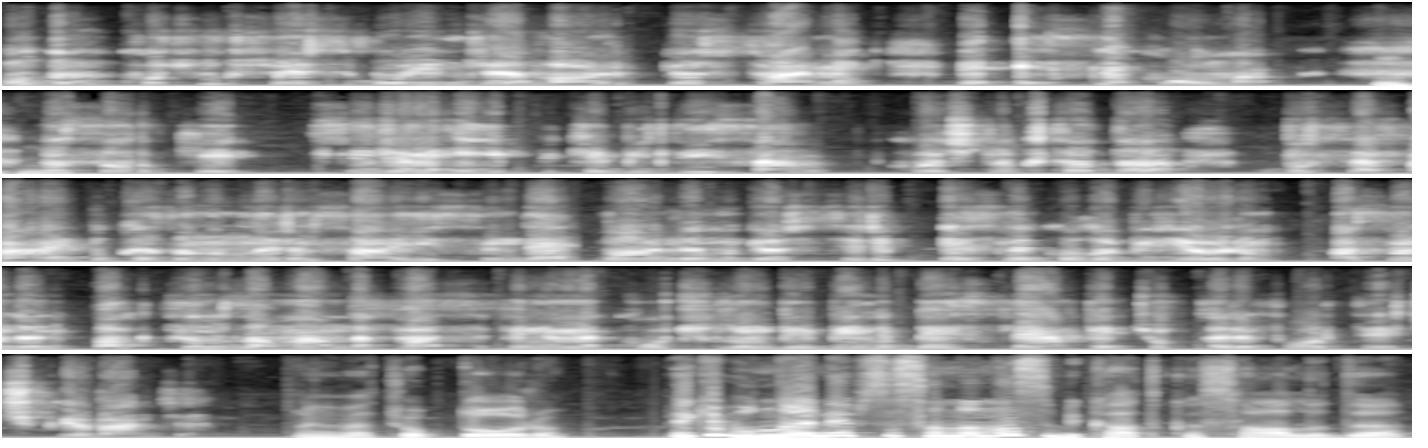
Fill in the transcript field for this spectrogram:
O da koçluk süresi boyunca varlık göstermek ve esnek olmak. Nasıl ki düşüncemi eğip bükebildiysem koçlukta da bu sefer bu kazanımlarım sayesinde varlığımı gösterip esnek olabiliyorum. Aslında dönüp baktığım zaman da felsefenin ve koçluğun birbirini besleyen pek çok tarafı ortaya çıkıyor bence. Evet çok doğru. Peki bunların hepsi sana nasıl bir katkı sağladı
